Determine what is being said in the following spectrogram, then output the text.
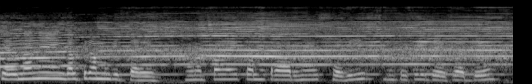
ਤੇ ਉਹਨਾਂ ਨੇ ਗਲਤ ਕੰਮ ਕੀਤਾ ਹੈ ਹੁਣ ਆਪਾਂ ਇਹ ਕੰਮ ਕਰਾ ਰਹੇ ਹਾਂ ਸਹੀ। ਤੁਸੀਂ ਦੇਖ ਸਕਦੇ ਹੋ।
